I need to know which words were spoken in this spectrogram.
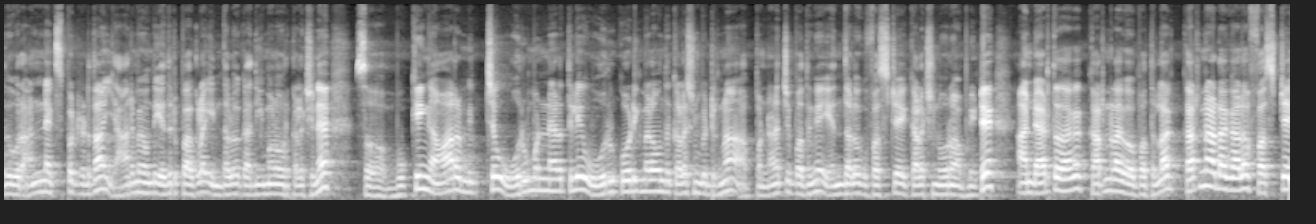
இது ஒரு அன்எக்ஸ்பெக்டட் தான். யாருமே வந்து எதிர்பார்க்கல இந்த அளவுக்கு அதிகமான ஒரு கலெக்ஷனு ஸோ புக்கிங் ஆரம்பித்த ஒரு மணி நேரத்திலேயே ஒரு கோடிக்கு மேலே வந்து கலெக்ஷன் பெற்றிருக்குன்னா அப்போ நினச்சி பார்த்துங்க எந்த அளவுக்கு ஃபஸ்ட் டே கலெக்ஷன் வரும் அப்படின்ட்டு. அண்ட் அடுத்ததாக கர்நாடகாவை பார்த்துலாம் கர்நாடகாவில் ஃபஸ்ட் டே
